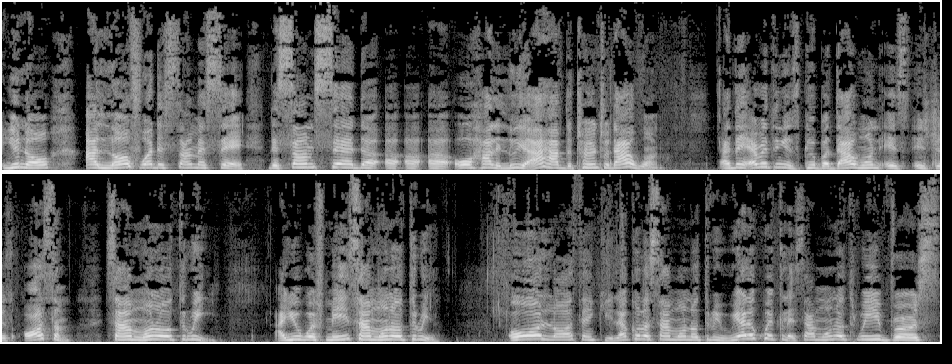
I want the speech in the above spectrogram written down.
you know, I love what the psalmist said. The psalm said, uh, uh, uh, uh, "Oh, hallelujah!" I have to turn to that one. I think everything is good, but that one is is just awesome. Psalm 103. Are you with me? Psalm 103. Oh Lord, thank you. Let's go to Psalm 103 really quickly. Psalm 103, verse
